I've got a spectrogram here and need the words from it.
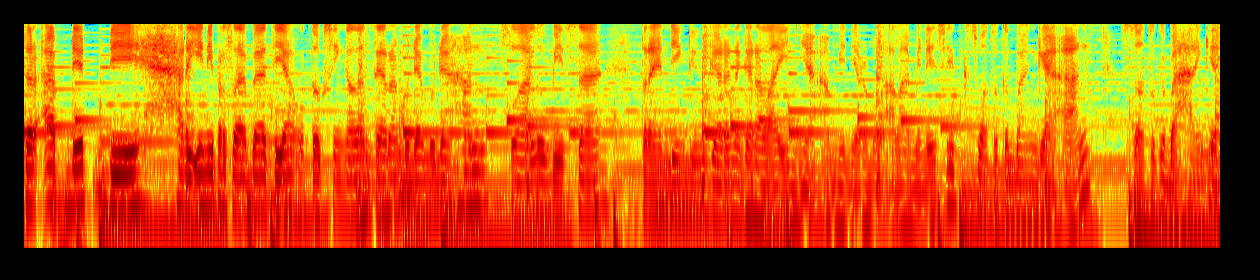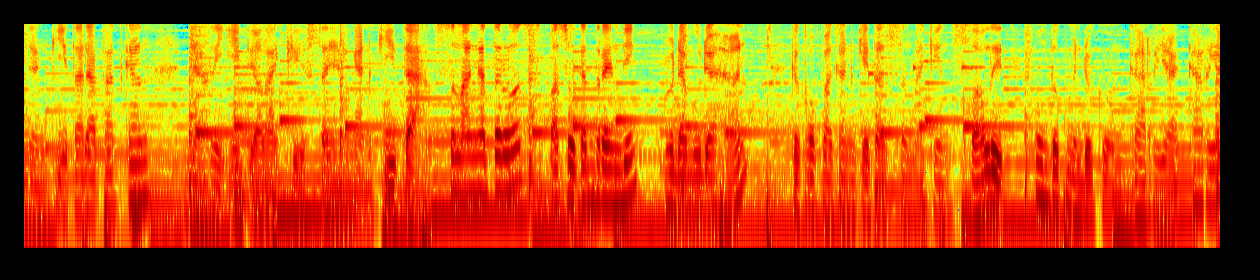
terupdate di hari ini persahabat ya untuk single Lentera mudah-mudahan selalu bisa trending di negara-negara lainnya. Amin ya robbal alamin. Ini sih suatu kebanggaan suatu kebahagiaan yang kita dapatkan dari idola kesayangan kita. Semangat terus pasukan trending. Mudah-mudahan kekompakan kita semakin solid untuk mendukung karya-karya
